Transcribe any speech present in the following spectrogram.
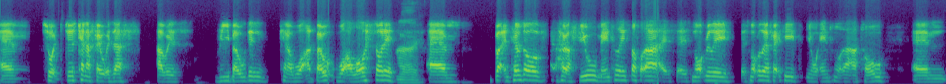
Um, so it just kind of felt as if I was rebuilding kind of what I built, what I lost, sorry. Um, but in terms of how I feel mentally and stuff like that, it's, it's not really it's not really affected you know anything like that at all. Um,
